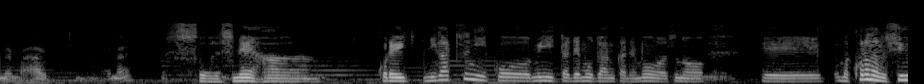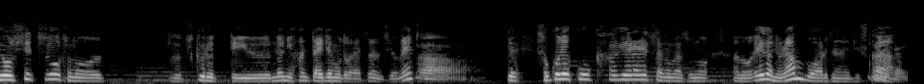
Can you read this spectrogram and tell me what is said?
面もあるっていうんだよね。そうですね、はあ。これ、2月にこう見に行ったデモなんかでも、その、えーまあ、コロナの収容施設をその作るっていうのに反対デモとかやってたんですよね。で、そこでこう掲げられてたのが、その、あの、映画のランボーあるじゃないですか。はいはいはい、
